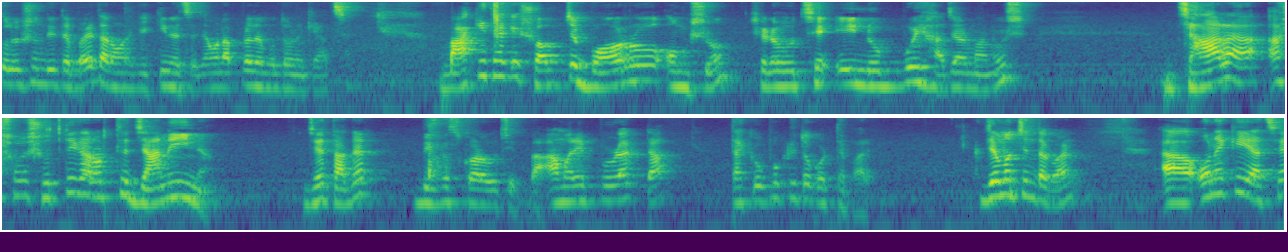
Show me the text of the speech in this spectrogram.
সলিউশন দিতে পারি, তারা অনেকে কিনেছে, যেমন আপনাদের মধ্যে অনেকে আছে। বাকি থাকে সবচেয়ে বড় অংশ, সেটা হচ্ছে এই নব্বই হাজার মানুষ, যারা আসলে সত্যিকার অর্থে জানেই না যে তাদের বিজনেস করা উচিত, বা আমার এই প্রোডাক্টটা তাকে উপকৃত করতে পারে। যেমন চিন্তা করেন অনেকেই আছে,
